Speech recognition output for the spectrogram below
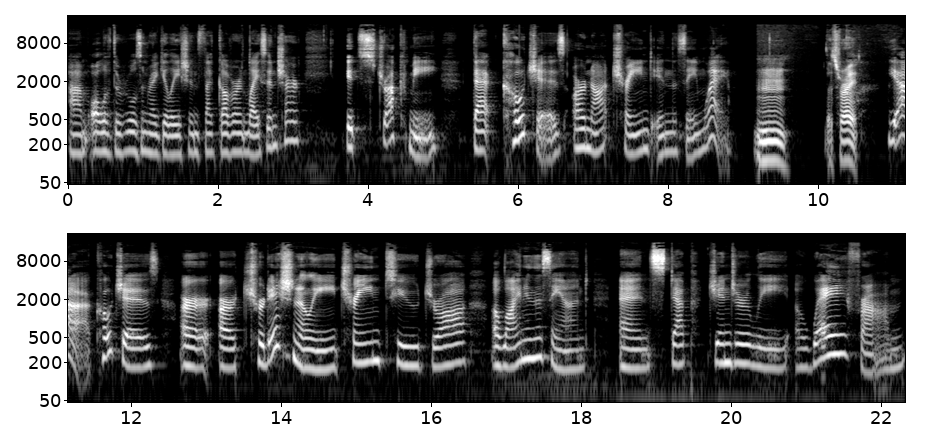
um, all of the rules and regulations that govern licensure, it struck me that coaches are not trained in the same way. Mm, that's right. Yeah, coaches are are traditionally trained to draw a line in the sand and step gingerly away from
